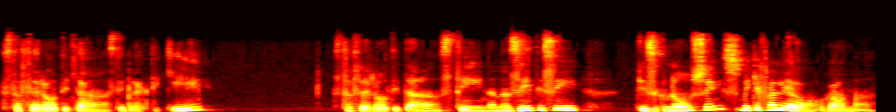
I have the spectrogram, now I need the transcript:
Σταθερότητα στην πρακτική, σταθερότητα στην αναζήτηση της γνώσης με κεφαλαίο γάμα,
